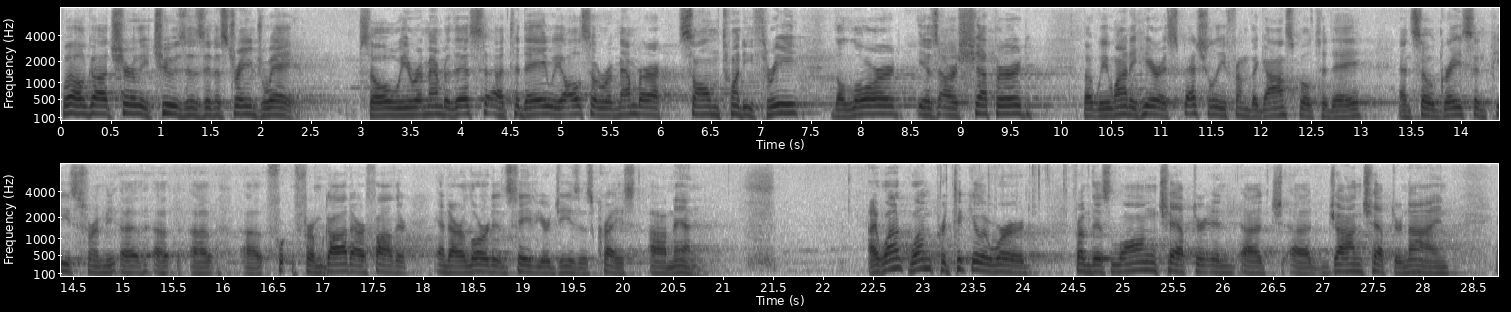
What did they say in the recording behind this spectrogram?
Well, God surely chooses in a strange way. So we remember this uh, today. We also remember Psalm 23 the Lord is our shepherd. But we want to hear especially from the gospel today. And so, grace and peace from, uh, uh, uh, uh from God our Father and our Lord and Savior Jesus Christ. Amen. I want one particular word from this long chapter in uh, John chapter 9,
